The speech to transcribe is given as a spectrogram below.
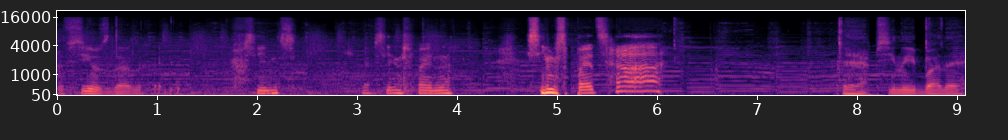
В Sims, да, заходи. В Sims. Я в Sims пойду. Sims Pets. А! Э, псина ебаная.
